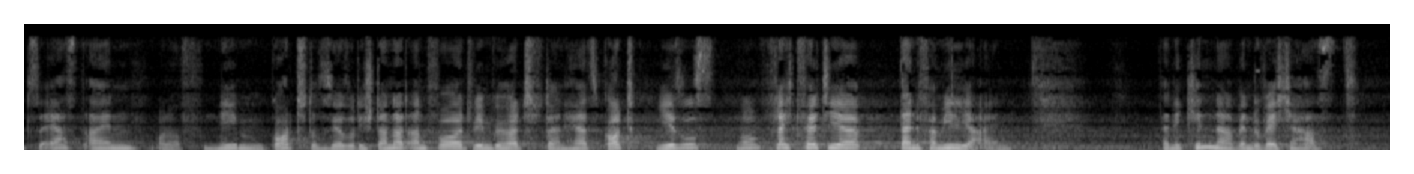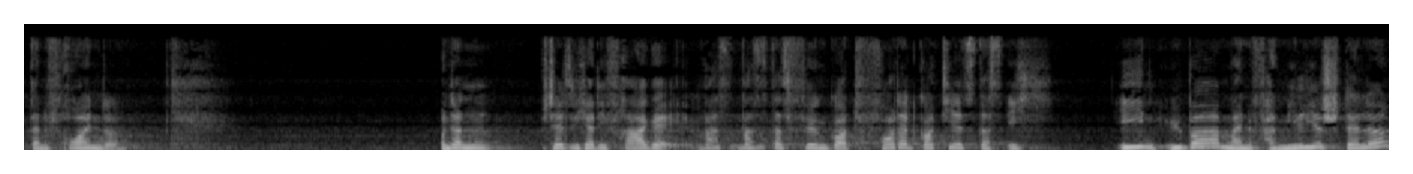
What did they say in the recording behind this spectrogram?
zuerst ein, oder neben Gott, das ist ja so die Standardantwort, wem gehört dein Herz? Gott, Jesus. Ne? Vielleicht fällt dir deine Familie ein, deine Kinder, wenn du welche hast, deine Freunde. Und dann stellt sich ja die Frage, was, was ist das für ein Gott? Fordert Gott jetzt, dass ich ihn über meine Familie stelle?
